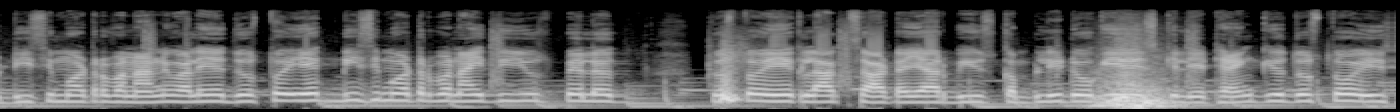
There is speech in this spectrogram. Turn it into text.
डीसी मोटर बनाने वाले हैं। दोस्तों, एक डीसी मोटर बनाई थी उस पर दोस्तों एक लाख साठ हज़ार व्यूज़ कंप्लीट हो गई है। इसके लिए थैंक यू दोस्तों। इस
